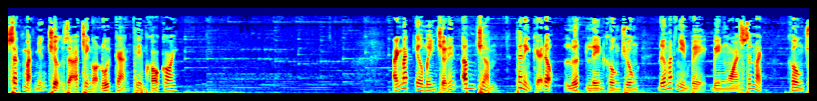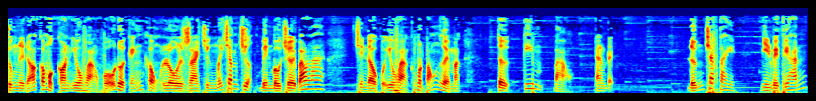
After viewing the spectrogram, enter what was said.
sắc mặt những trưởng giã trên ngọn núi càng thêm khó coi. Ánh mắt yêu minh trở nên âm trầm, thân hình khẽ động, lướt lên không trung, đưa mắt nhìn về bên ngoài sân mạch. Không trung nơi đó có một con yêu hoàng vỗ đôi cánh khổng lồ dài chừng mấy trăm trượng bên bầu trời bao la. Trên đầu của yêu hoàng có một bóng người mặc tự kim bảo đang đợi, đứng chắp tay, nhìn về phía hắn,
